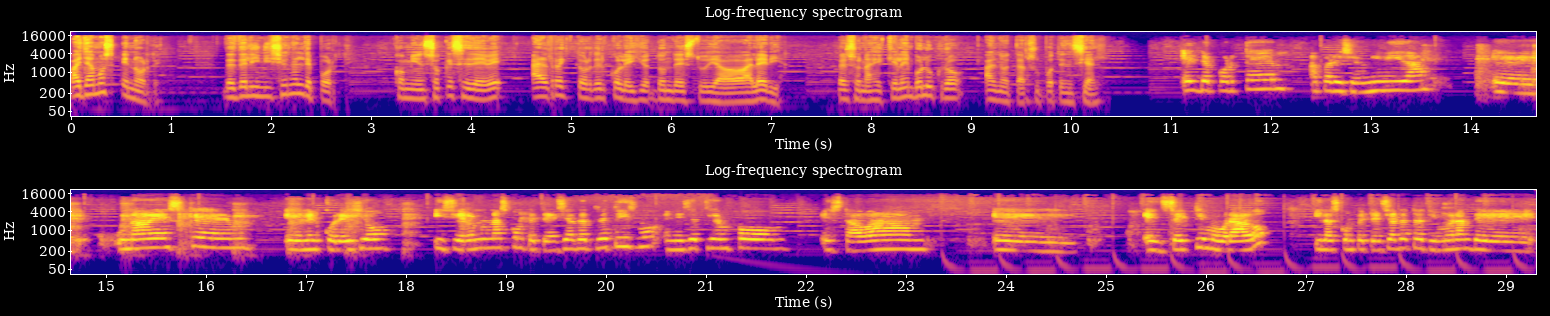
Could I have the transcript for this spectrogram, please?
Vayamos en orden. Desde el inicio en el deporte, comienzo que se debe al rector del colegio donde estudiaba Valeria, personaje que la involucró al notar su potencial. El deporte apareció en mi vida eh, una vez que en el colegio hicieron unas competencias de atletismo. En ese tiempo estaba eh, en séptimo grado y las competencias de atletismo eran de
